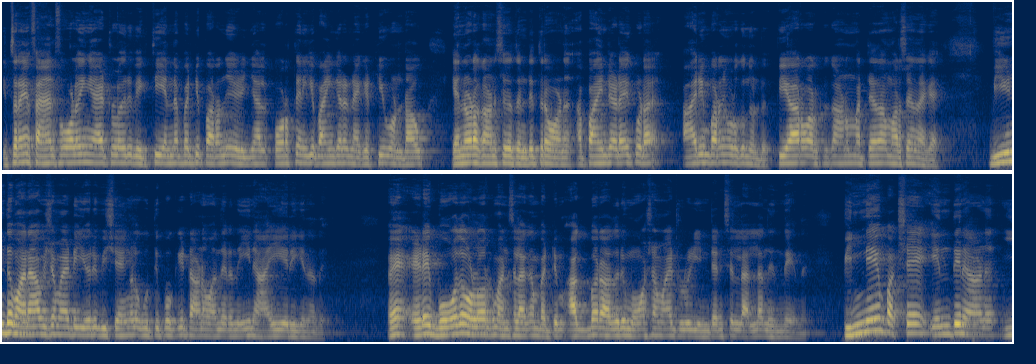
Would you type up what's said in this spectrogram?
ഇത്രയും ഫാൻ ഫോളോയിങ് ആയിട്ടുള്ള ഒരു വ്യക്തി എന്നെ പറ്റി പറഞ്ഞു കഴിഞ്ഞാൽ പുറത്ത് എനിക്ക് ഭയങ്കര നെഗറ്റീവ് ഉണ്ടാവും. എന്നോട് കാണിച്ചത് തെണ്ടിത്തരമാണ്. അപ്പോൾ അതിന്റെ ഇടയിൽ കൂടെ ആരും പറഞ്ഞു കൊടുക്കുന്നുണ്ട്. പി ആർ വർക്ക് കാണും മറ്റേതാ മറിച്ചതെന്നൊക്കെ. വീണ്ടും അനാവശ്യമായിട്ട് ഈ ഒരു വിഷയങ്ങൾ കുത്തിപ്പൊക്കിയിട്ടാണ് വന്നിരുന്നത് ഈ ന്യായീകരിക്കുന്നത്. ഇടയിൽ ബോധമുള്ളവർക്ക് മനസ്സിലാക്കാൻ പറ്റും. അക്ബർ അതൊരു മോശമായിട്ടുള്ള മോശമായിട്ടുള്ളൊരു ഇന്റൻഷനിലല്ല നിന്നേന്ന്. പിന്നെയും പക്ഷേ എന്തിനാണ് ഈ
